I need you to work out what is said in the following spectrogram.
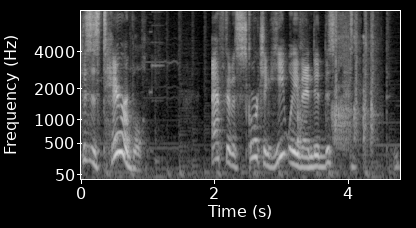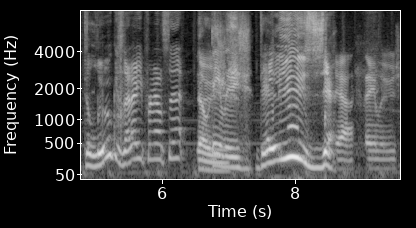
This is terrible. After the scorching heat wave ended, this. Deluge? Is that how you pronounce that? Deluge. Deluge! Yeah, deluge.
